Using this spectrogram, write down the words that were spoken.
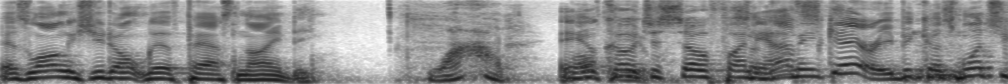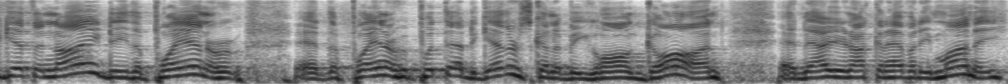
as long as you don't live past 90. Wow. You know, Both of coach, is so funny. So that's many- scary because once you get to 90, the planner, uh, the planner who put that together is going to be long gone, and now you're not going to have any money.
